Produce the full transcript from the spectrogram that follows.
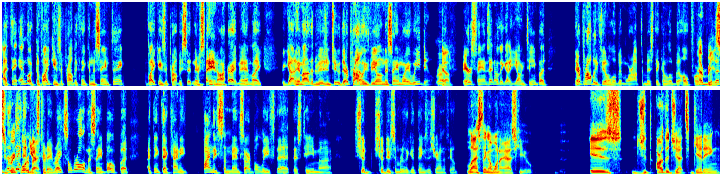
I think, and look, the Vikings are probably thinking the same thing. The Vikings are probably sitting there saying, all right, man, like we got him out of the division too. They're probably feeling the same way we do, right? Yeah. Bears fans, I know they got a young team, but they're probably feeling a little bit more optimistic and a little bit hopeful Everybody, than, it's a great quarterback. yesterday, right? So we're all in the same boat, but I think that kind of finally cements our belief that this team uh, should should do some really good things this year on the field. last thing I want to ask you is are the Jets getting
